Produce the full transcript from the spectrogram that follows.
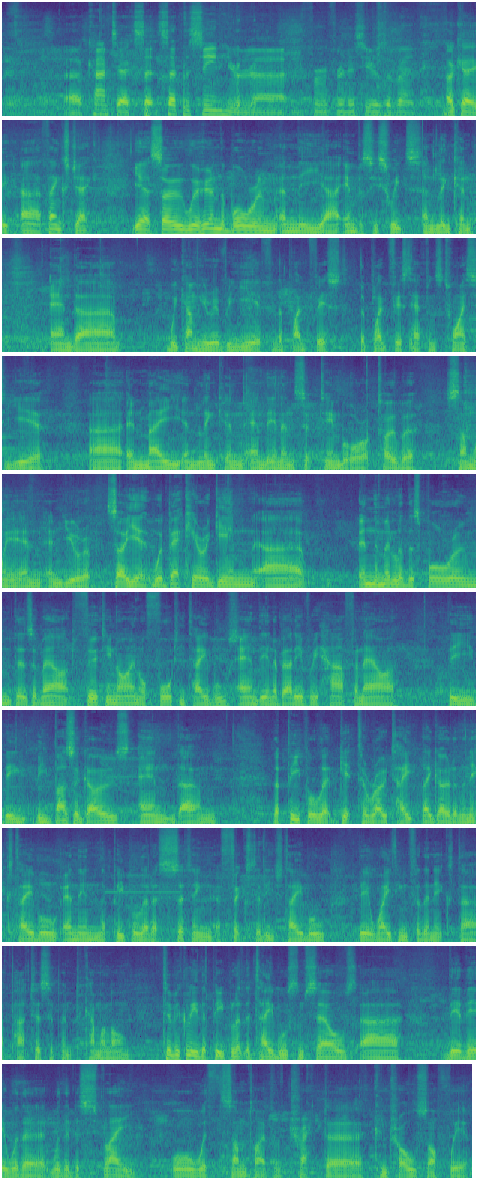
uh context, set, set the scene here uh, for, for this year's event. Okay, uh, thanks, Jack. Yeah, so we're here in the ballroom in the Embassy Suites in Lincoln, and we come here every year for the Plugfest. The Plugfest happens twice a year. In May in Lincoln, and then in September or October somewhere in, in Europe. So yeah, we're back here again. Uh, in the middle of this ballroom, there's about 39 or 40 tables, and then about every half an hour, the, the, the buzzer goes, and um, the people that get to rotate, they go to the next table, and then the people that are sitting affixed at each table, they're waiting for the next uh, participant to come along. Typically, the people at the tables themselves are they're there with a with a display or with some type of tractor control software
